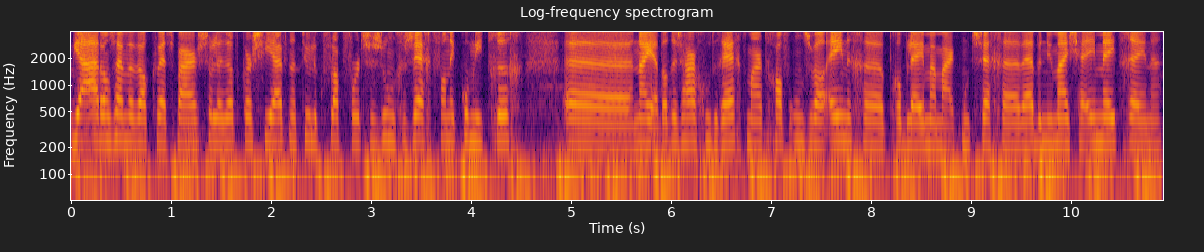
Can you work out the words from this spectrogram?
Ja, dan zijn we wel kwetsbaar. Soledad Garcia heeft natuurlijk vlak voor het seizoen gezegd van ik kom niet terug. Uh, nou ja, dat is haar goed recht. Maar het gaf ons wel enige problemen. Maar ik moet zeggen, we hebben nu meisje 1 meetrainen.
